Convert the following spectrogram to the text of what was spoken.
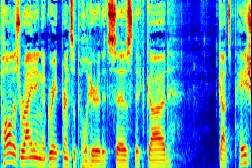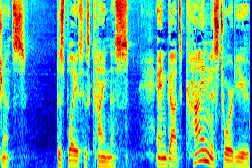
Paul is writing a great principle here that says that God, God's patience displays his kindness. And God's kindness toward you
